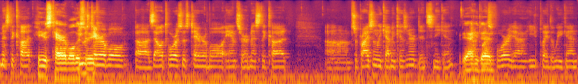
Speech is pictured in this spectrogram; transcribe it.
missed the cut. He was terrible this week. he was week. terrible. Uh, Zalatoris was terrible. Answer missed the cut. Um, surprisingly, Kevin Kisner did sneak in. yeah, he plus did. Four, yeah, he played the weekend.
